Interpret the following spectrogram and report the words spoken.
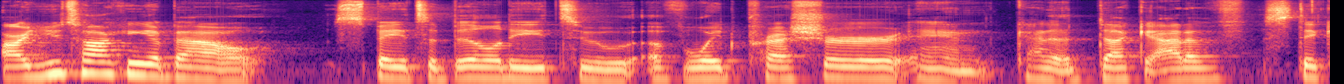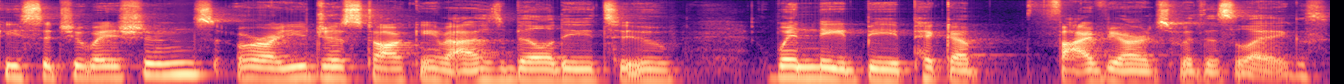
are you talking about Speight's ability to avoid pressure and kind of duck out of sticky situations, or are you just talking about his ability to, when need be, pick up five yards with his legs?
